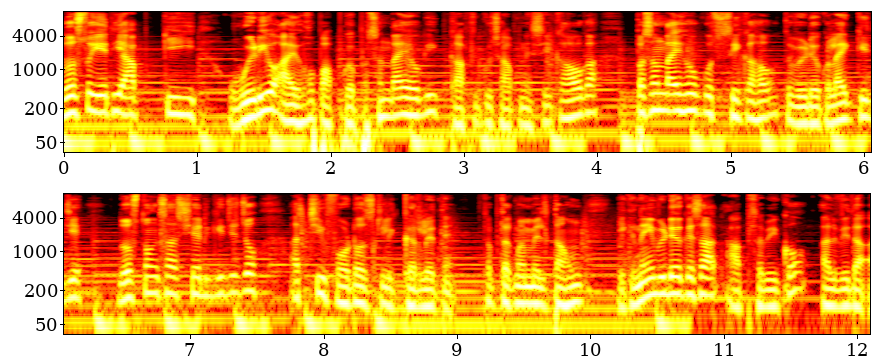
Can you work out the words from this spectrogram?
तो दोस्तों, ये थी आपकी वीडियो आई होप आपको पसंद आई होगी। काफ़ी कुछ आपने सीखा होगा। पसंद आई हो, कुछ सीखा हो तो वीडियो को लाइक कीजिए, दोस्तों के साथ शेयर कीजिए, जो अच्छी फ़ोटोज़ क्लिक कर लेते हैं। तब तक मैं मिलता हूँ एक नई वीडियो के साथ। आप सभी को अलविदा।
